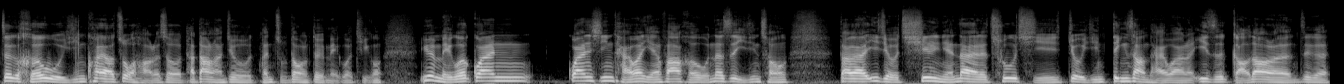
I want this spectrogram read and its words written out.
这个核武已经快要做好的时候，他当然就很主动的对美国提供，因为美国关关心台湾研发核武，那是已经从。大概一九七零年代的初期就已经盯上台湾了，一直搞到了这个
